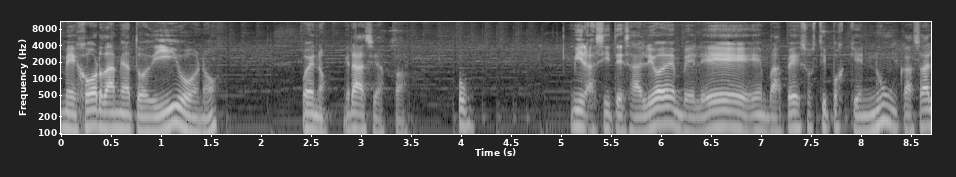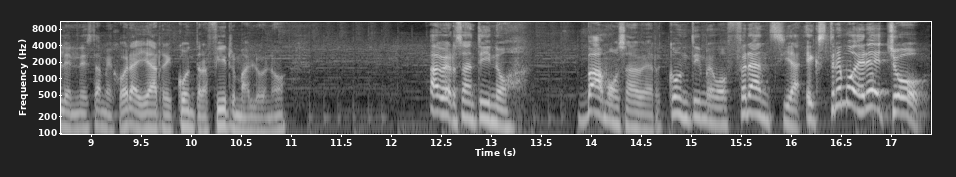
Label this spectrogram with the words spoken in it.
mejor dame a Todivo, ¿no? Bueno, gracias, pa. Mira, si te salió de Dembélé, Mbappé, esos tipos que nunca salen en esta mejora, ya recontrafírmalo, ¿no? A ver, Santino. Vamos a ver. Continuemos. Francia. Extremo derecho.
